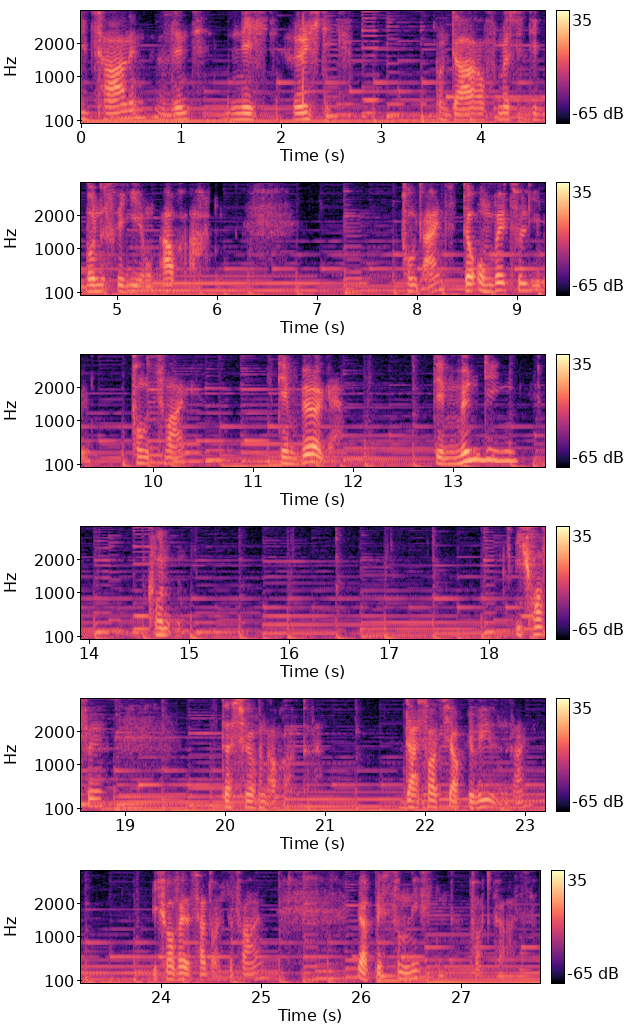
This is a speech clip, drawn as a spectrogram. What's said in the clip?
Die Zahlen sind nicht richtig. Und darauf müsste die Bundesregierung auch achten. Punkt 1, der Umwelt zuliebe. Punkt 2, dem Bürger, dem mündigen Kunden Ich hoffe, das hören auch andere. Das soll es ja auch gewesen sein. Ich hoffe, es hat euch gefallen. Ja, bis zum nächsten Podcast.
